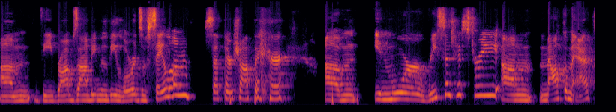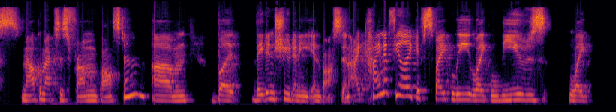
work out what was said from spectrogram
Um, the Rob Zombie movie Lords of Salem set their shot there. Um, in more recent history, um, Malcolm X. Malcolm X is from Boston, um, but they didn't shoot any in Boston. I kind of feel like if Spike Lee like leaves like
